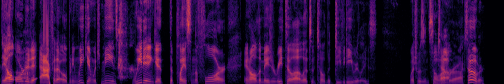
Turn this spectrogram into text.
They all ordered it after that opening weekend, which means we didn't get the place on the floor in all the major retail outlets until the DVD release, which was in Oh, wow. September or October.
